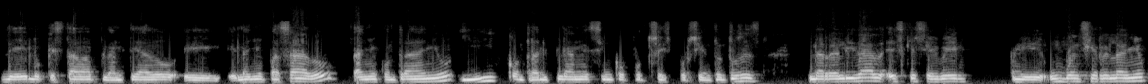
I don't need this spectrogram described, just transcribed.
de lo que estaba planteado eh, el año pasado, año contra año, y contra el plan es 5.6%. Entonces, la realidad es que se ve eh, un buen cierre el año,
